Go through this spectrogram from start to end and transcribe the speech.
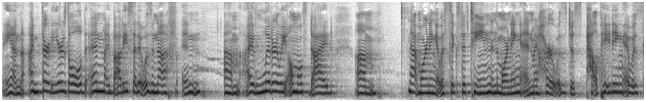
and I'm 30 years old, and my body said it was enough, and um, I literally almost died. Um, that morning, it was 6:15 in the morning, and my heart was just palpating. It was,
